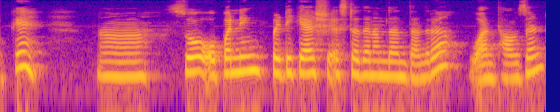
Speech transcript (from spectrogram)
Okay so opening petty cash ಎಷ್ಟದ ನಮ್ದು ಅಂತಂದ್ರೆ ಒನ್ ಥೌಸಂಡ್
